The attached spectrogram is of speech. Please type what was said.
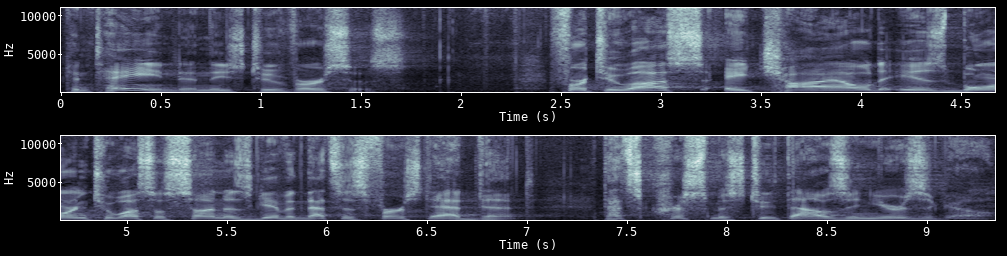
contained in these two verses. For to us a child is born, to us a son is given. That's his first advent. That's Christmas 2,000 years ago.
